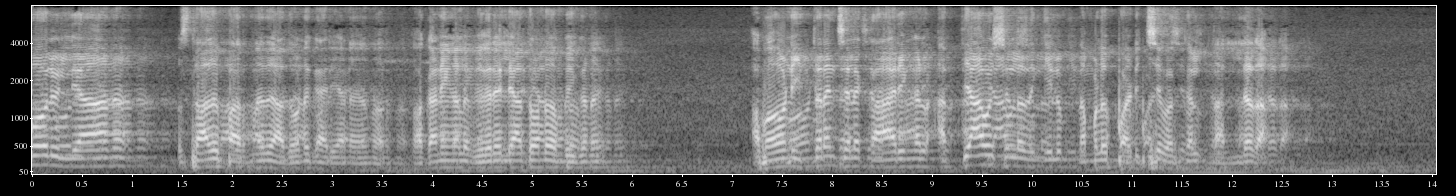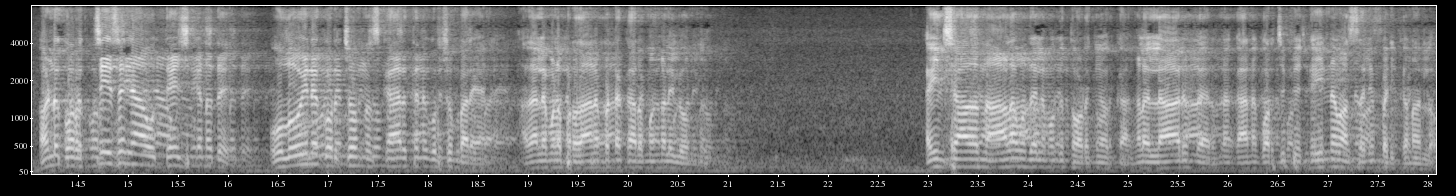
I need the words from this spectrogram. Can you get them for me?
പോലും ഇല്ലാന്ന് ഉസ്താദ് പറഞ്ഞത്. അതുകൊണ്ട് കാര്യമാണ് എന്ന് പറഞ്ഞു. നോക്കാൻ നിങ്ങൾ വിവരമില്ലാത്തോണ്ട് സംഭവിക്കണ്. അപ്പൊ അതുകൊണ്ട് ഇത്തരം ചില കാര്യങ്ങൾ അത്യാവശ്യമുള്ളതെങ്കിലും നമ്മൾ പഠിച്ചു വെക്കൽ നല്ലതാണ് അതുകൊണ്ട് കുറച്ച് ദിവസം ഞാൻ ഉദ്ദേശിക്കുന്നത് ഉളുവിനെ കുറിച്ചും നിസ്കാരത്തിനെ കുറിച്ചും പറയാൻ. അതല്ല നമ്മളെ പ്രധാനപ്പെട്ട കർമ്മങ്ങളിൽ ഒന്ന്. അയിൻഷാദ് നാളെ മുതൽ നമുക്ക് തുടങ്ങി വെക്കാം. നിങ്ങൾ എല്ലാവരും വരണം. കാരണം കുറച്ച് ഫിക്കൈന്റെ മസലും പഠിക്കണമല്ലോ.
